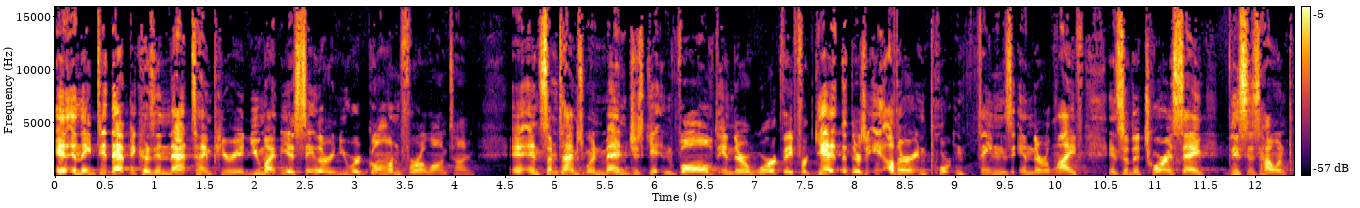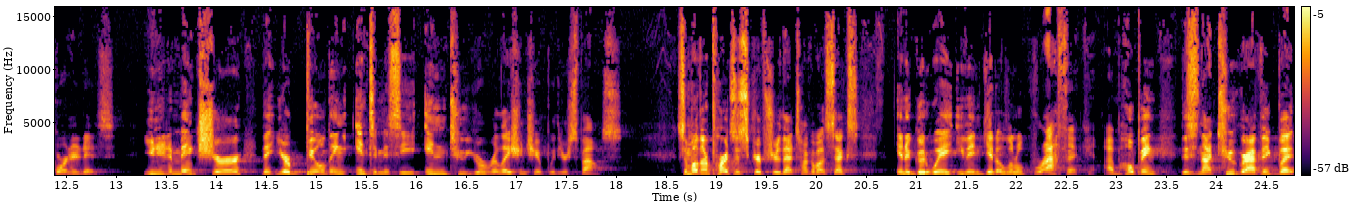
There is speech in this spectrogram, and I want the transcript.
And, and, they did that because in that time period, you might be a sailor and you were gone for a long time. And sometimes when men just get involved in their work, they forget that there's other important things in their life. And so the Torah is saying this is how important it is. You need to make sure that you're building intimacy into your relationship with your spouse. Some other parts of Scripture that talk about sex in a good way even get a little graphic. I'm hoping this is not too graphic, but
